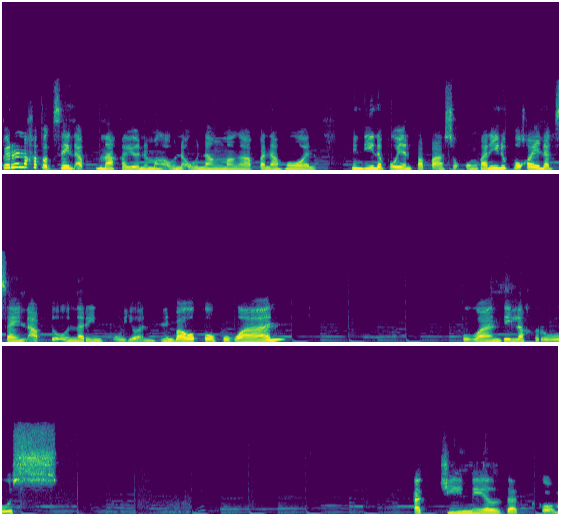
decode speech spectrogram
pero nakapag-sign up na kayo ng mga una-unang mga panahon, hindi na po yan papasok. Kung kanino po kayo nag-sign up, doon na rin po yon. Halimbawa po, Juan, Juan de la Cruz at gmail.com.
